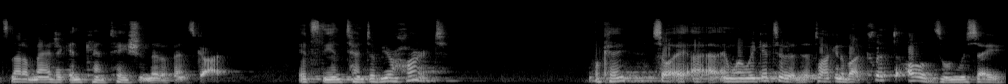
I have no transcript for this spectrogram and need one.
it's not a magic incantation that offends God. It's the intent of your heart. Okay? So, and when we get to talking about clipped oaths, when we say,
